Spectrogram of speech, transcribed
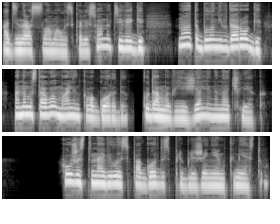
Один раз сломалось колесо на телеге, но это было не в дороге, а на мостовой маленького города, куда мы въезжали на ночлег. Хуже становилась погода с приближением к месту.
